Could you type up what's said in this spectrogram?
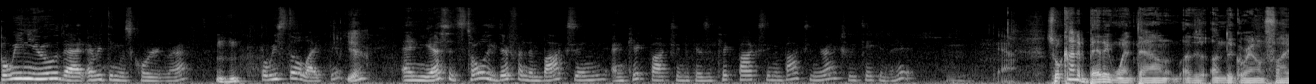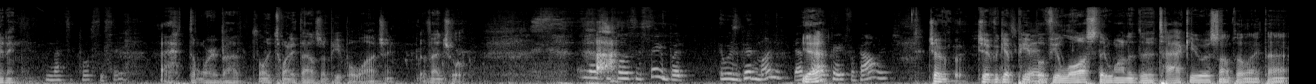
But we knew that everything was choreographed. Mhm. But we still liked it. Yeah. And yes, it's totally different than boxing and kickboxing because in kickboxing and boxing, you're actually taking the hit. Yeah. So what kind of betting went down under underground fighting? I'm not supposed to say. Ah, don't worry about it. It's only twenty thousand people watching. Eventually. I'm not supposed to say, but it was good money. That's Yeah? what I paid for college. Did you ever, did you ever get people good. if you lost they wanted to attack you or something like that?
